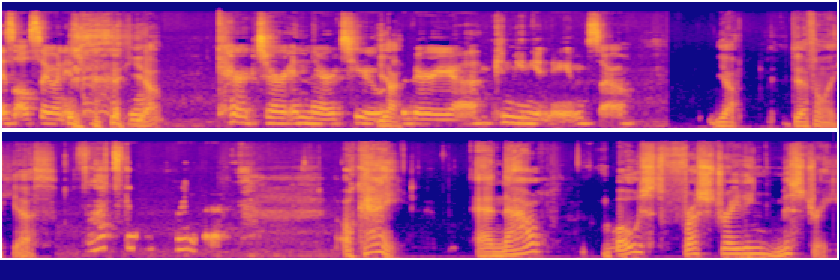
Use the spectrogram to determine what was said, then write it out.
is also an interesting Yeah, character in there too. Yeah. with a very uh, convenient name. So, yeah, definitely, yes. so lots to play with. Okay, and now most frustrating mystery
